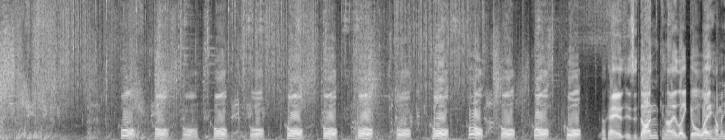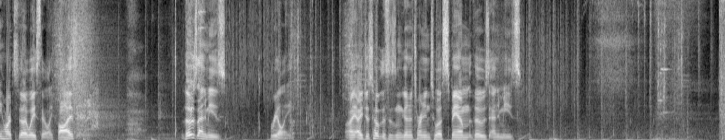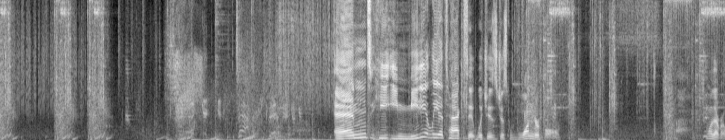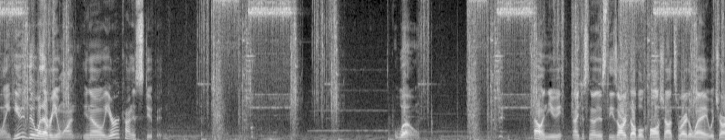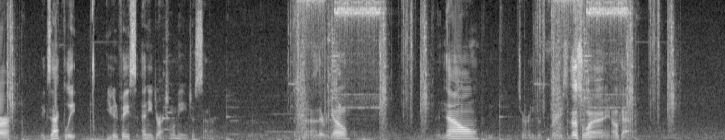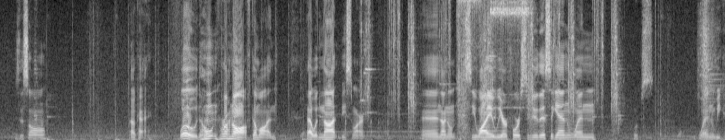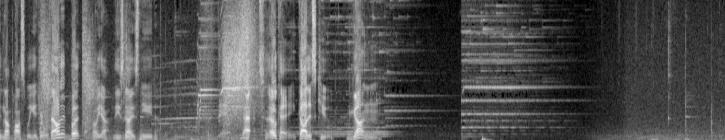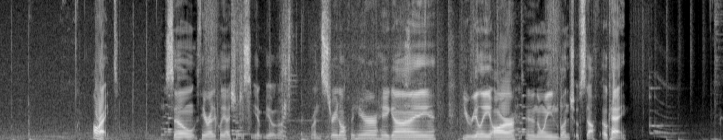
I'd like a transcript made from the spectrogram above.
Cool, cool, cool, cool, cool, cool, cool. Cool. Cool. Cool. Cool. Cool. Cool. Cool. Okay, is it done? Can I, like, go away? How many hearts did I waste there? Like, five? Those enemies... Really. I, I just hope this isn't going to turn into a spam those enemies And he immediately attacks it, which is just wonderful. whatever, Link. You do whatever you want. You know, you're kind of stupid. Whoa. Oh, and you... I just noticed these are double claw shots right away, which are exactly... You can face any direction. Let me just center. Uh, there we go. Now, turn the face this way. Okay. Is this all? Okay. Whoa, don't run off. Come on. That would not be smart. And I don't see why we are forced to do this again when... Whoops. When we could not possibly get here without it, but... Oh yeah, these guys need... That. Okay, Goddess Cube. Gotten. Alright. So, theoretically, I should just yep, be able to Run straight off of here. Hey, guy. You really are an annoying bunch of stuff. Okay.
